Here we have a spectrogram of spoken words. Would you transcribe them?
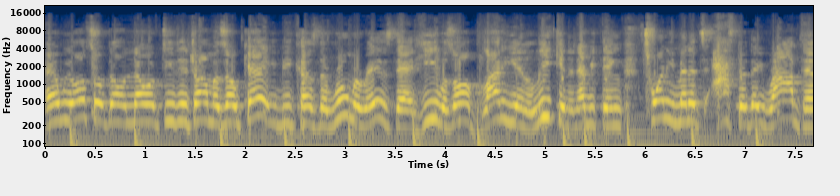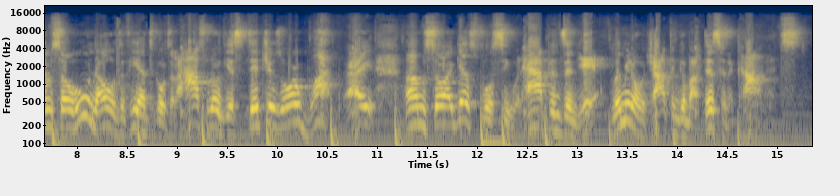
And we also don't know if DJ Drama's okay because the rumor is that he was all bloody and leaking and everything 20 minutes after they robbed him. So who knows if he had to go to the hospital, get stitches or what, right? Um, so I guess we'll see what happens. And yeah, let me know what y'all think about this in the comments.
